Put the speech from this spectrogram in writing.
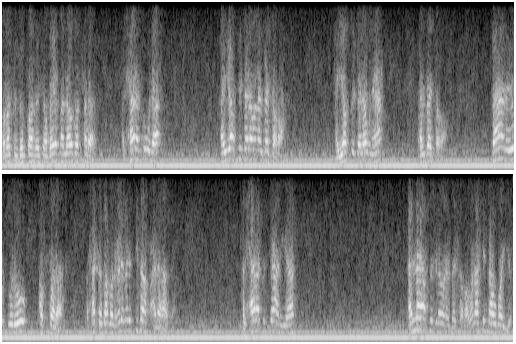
صلاة الزنطان إذا كان ضيقا له ثلاث حالات. الحالة الأولى أن يصف لون البشرة. أن يصف لون البشرة. فهذا يبطل الصلاة. وحتى بعض العلماء الاتفاق على هذا. الحالة الثانية أن لا يصف لون البشرة ولكنه ضيق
